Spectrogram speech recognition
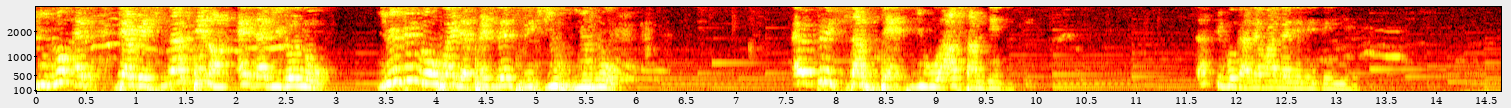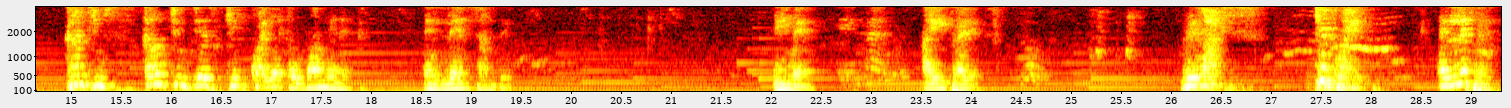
You know, there is nothing on earth that you don't know. You even know where the president sleeps. You, you know. Every subject, you have something to say. Some people can never learn anything new. Can't you, can't you just keep quiet for one minute and learn something? Amen. Amen. Are you tired? Relax. Keep quiet. And listen.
